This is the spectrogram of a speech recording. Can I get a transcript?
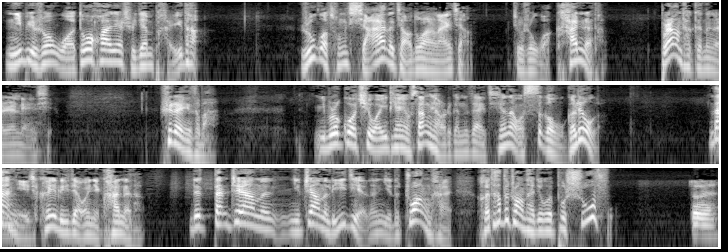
你比如说，我多花些时间陪他，如果从狭隘的角度上来讲，就是我看着他。不让他跟那个人联系，是这意思吧？你不是过去我一天有三个小时跟他在一起，现在我四个、五个、六个，那你可以理解为你看着他。那但这样的你这样的理解呢，你的状态和他的状态就会不舒服。对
